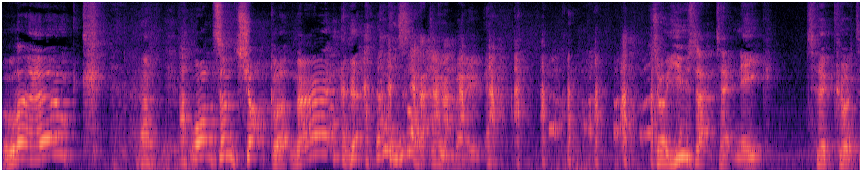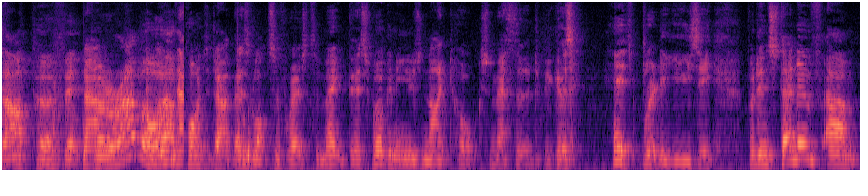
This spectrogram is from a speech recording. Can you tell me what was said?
Luke! Want some chocolate, mate? Of course I do, mate. so use that technique to cut our perfect now, parabola. I've pointed out there's lots of ways to make this. We're going to use Nighthawk's method because it's pretty easy. But instead of um,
